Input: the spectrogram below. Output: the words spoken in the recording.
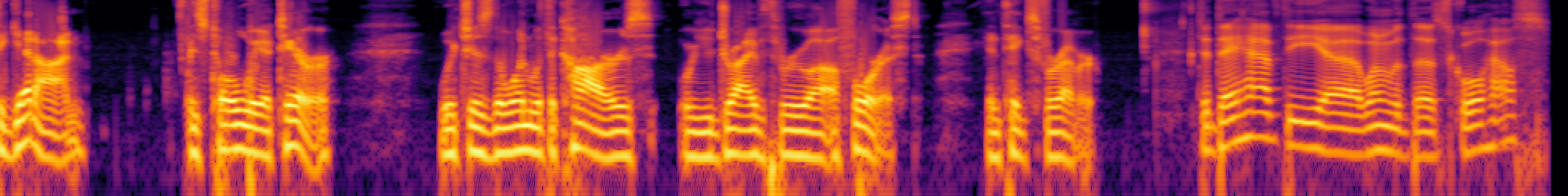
to get on is Tollway of Terror, which is the one with the cars where you drive through a, forest and takes forever. Did they have the uh, one with the schoolhouse?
